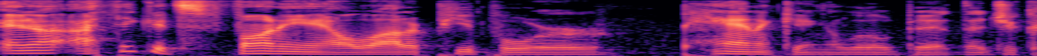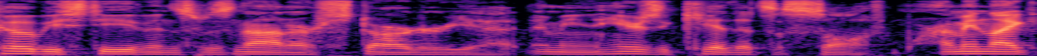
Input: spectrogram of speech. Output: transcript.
And I I think it's funny how a lot of people were panicking a little bit that Jacoby Stevens was not our starter yet. I mean, here's a kid that's a sophomore. I mean, like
